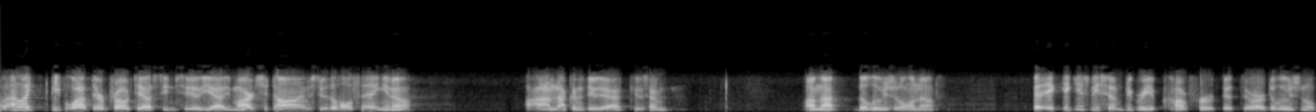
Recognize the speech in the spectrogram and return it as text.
I like people out there protesting too. Yeah, march the dimes, do the whole thing. You know, I'm not going to do that because I'm I'm not delusional enough. But it, it gives me some degree of comfort that there are delusional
